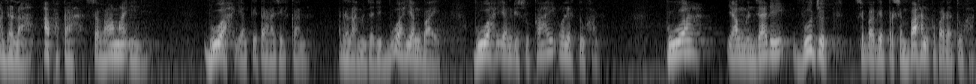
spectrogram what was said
adalah apakah selama ini buah yang kita hasilkan adalah menjadi buah yang baik, buah yang disukai oleh Tuhan, buah yang menjadi wujud sebagai persembahan kepada Tuhan.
